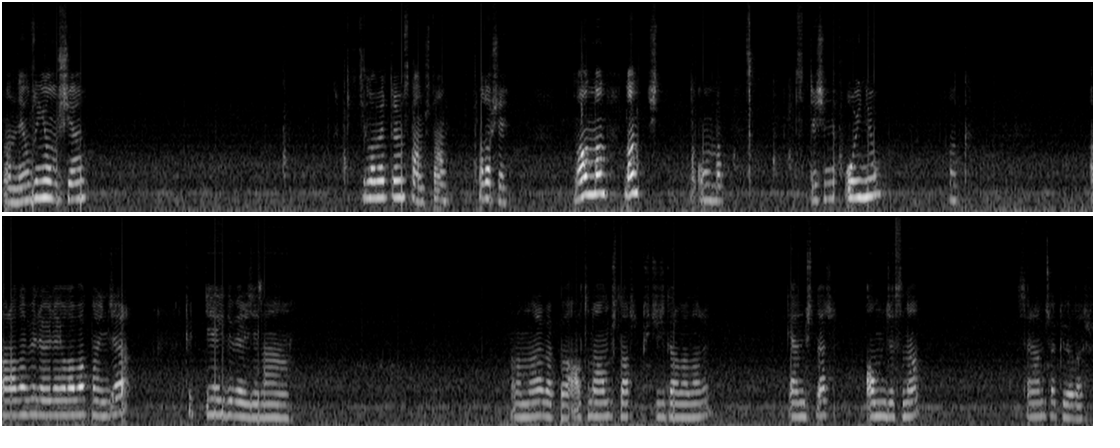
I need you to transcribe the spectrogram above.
Lan ne uzun yolmuş ya. Kilometremiz kalmış tamam. O da bir şey. Lan lan lan. Şşt. Oğlum bak. Titreşimle oynuyor. Arada bir öyle yola bakmayınca küt diye gidivereceğiz ha. Adamlara bak be altına almışlar küçücük arabaları. Gelmişler amcasına selam çakıyorlar.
